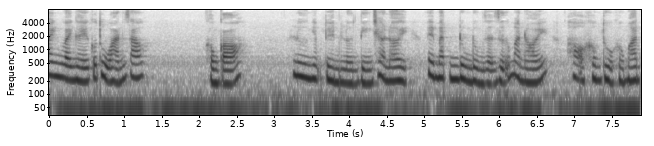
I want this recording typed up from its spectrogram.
Anh và anh ấy có thủ án sao? Không có. Lương Nhậm Tuyền lớn tiếng trả lời Về mặt đùng đùng giận dữ mà nói, Họ không thủ không ăn,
